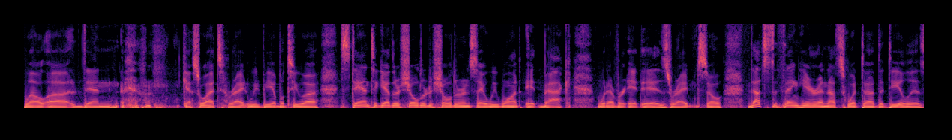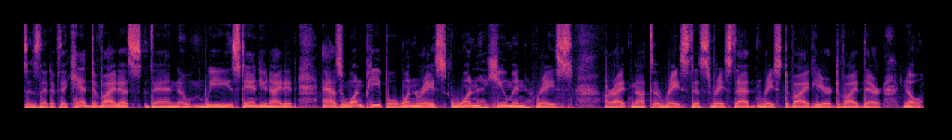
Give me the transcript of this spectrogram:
well uh then guess what right? We'd be able to uh, stand together shoulder to shoulder and say we want it back whatever it is, right? So that's the thing here, and that's what uh, the deal is: is that if they can't divide us, then we stand united as one people, one race, one human race. All right, not race this, race that, race divide here, divide there. No,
